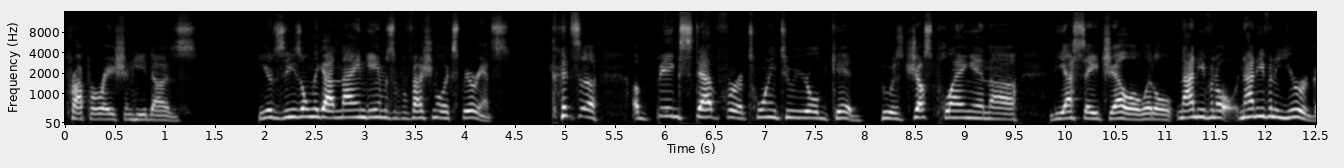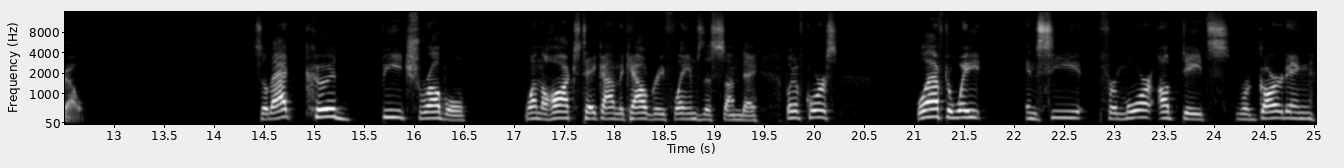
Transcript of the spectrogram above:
preparation he does. He's, he's only got nine games of professional experience. It's a, a big step for a 22 year old kid who is just playing in uh, the SHL a little, not even a, not even a year ago. So that could be trouble when the Hawks take on the Calgary Flames this Sunday. But of course, we'll have to wait and see for more updates regarding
